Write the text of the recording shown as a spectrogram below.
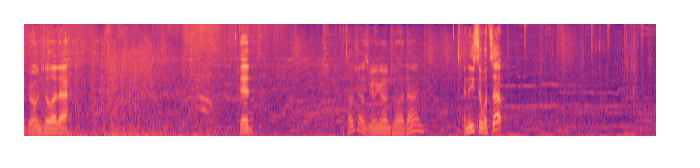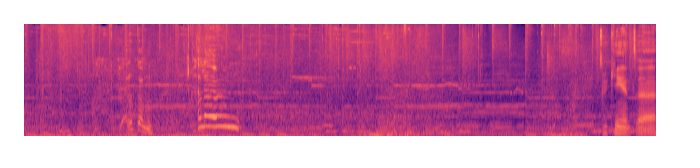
I'm gonna go until I die. Dead. I told you I was gonna go until I died. Anissa, what's up? Welcome. Hello. I can't, uh...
